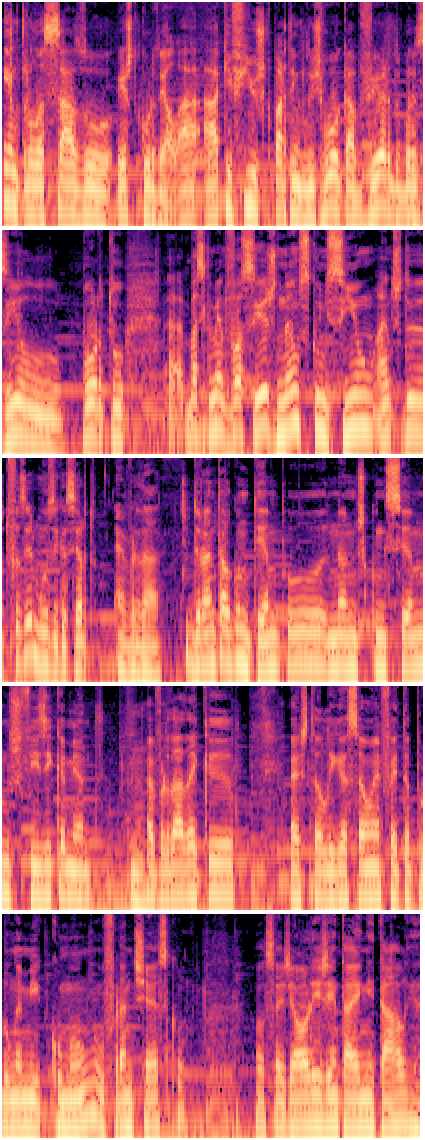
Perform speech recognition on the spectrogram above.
entrelaçado este cordel? Há, há aqui fios que partem de Lisboa, Cabo Verde, Brasil, Porto. Uh, basicamente, vocês não se conheciam antes de, de fazer música, certo? É verdade. Durante algum tempo não nos conhecemos fisicamente. A verdade é que esta ligação é feita por um amigo comum, o Francesco. Ou seja, a origem está em Itália.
